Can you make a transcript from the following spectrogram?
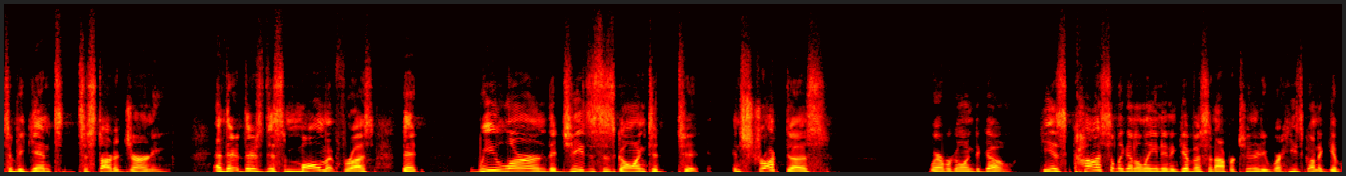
to begin to, to start a journey. And there, there's this moment for us that we learn that Jesus is going to, to instruct us where we're going to go. He is constantly going to lean in and give us an opportunity where he's going to give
